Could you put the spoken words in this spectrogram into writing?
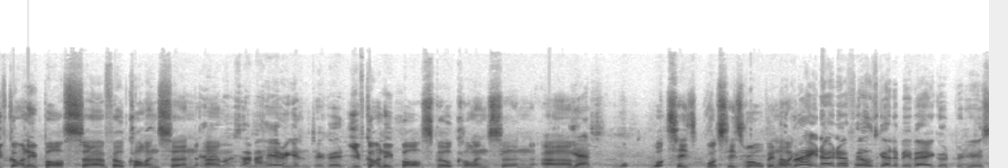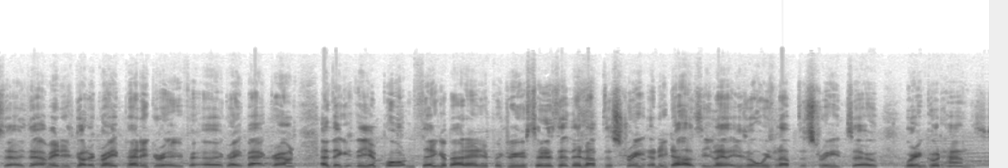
You've got a new boss, uh, Phil Collinson. Um, sorry, my hearing isn't too good. You've got a new boss, Phil Collinson. Um, yes. what's his What's his role been oh, like? great. No, no. Phil's going to be a very good producer. I mean, he's got a great pedigree, a great background, and the, the important thing about any producer is that they love the street, and he does. He, he's always loved the street, so we're in good hands.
